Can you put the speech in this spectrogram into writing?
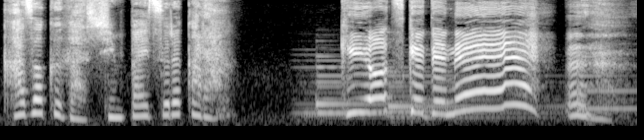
家族が心配するから。気をつけてね。うん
